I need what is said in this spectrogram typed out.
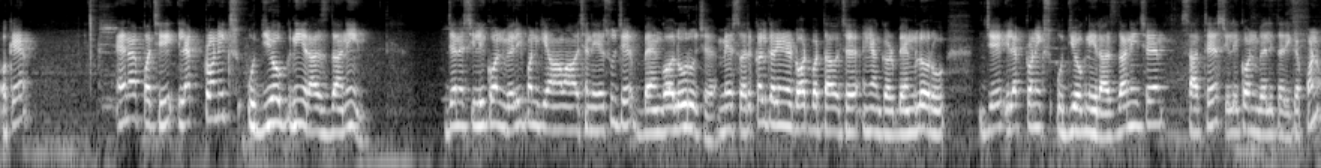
ઓકે? એના પછી ઇલેક્ટ્રોનિક્સ ઉદ્યોગની રાજધાની, જેને સિલિકોન વેલી પણ કહેવામાં આવે છે, ને એ શું છે? બેંગલુરુ છે. મેં સર્કલ કરીને ડોટ બતાવ્યો છે, અહીંયા બેંગલુરુ. જે ઇલેક્ટ્રોનિક્સ ઉદ્યોગની રાજધાની છે, સાથે સિલિકોન વેલી તરીકે પણ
